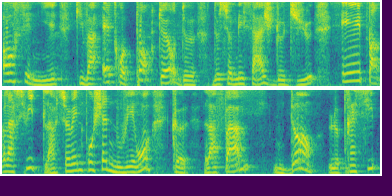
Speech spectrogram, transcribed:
enseigner, qui va être porteur de, ce message de Dieu. Et par la suite, la semaine prochaine, nous verrons que la femme, dans le principe,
